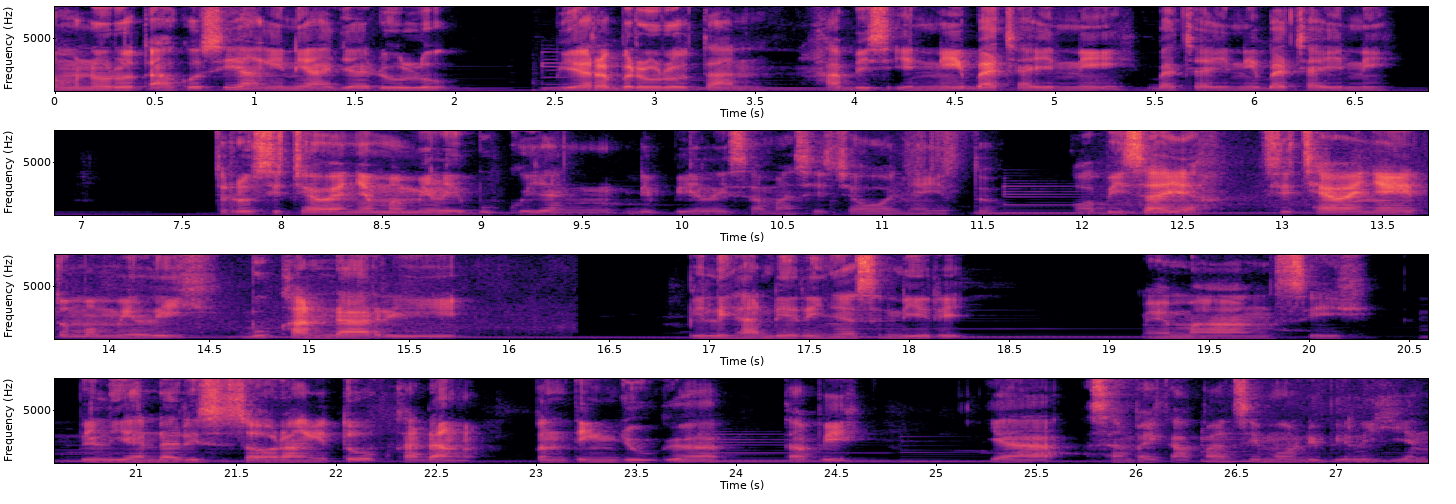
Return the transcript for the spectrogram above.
menurut aku sih yang ini aja dulu, biar berurutan. Habis ini baca ini, baca ini, baca ini. Terus si ceweknya memilih buku yang dipilih sama si cowoknya itu. Kok bisa ya si ceweknya itu memilih bukan dari pilihan dirinya sendiri? Memang sih pilihan dari seseorang itu kadang penting juga, tapi ya sampai kapan sih mau dipilihin?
